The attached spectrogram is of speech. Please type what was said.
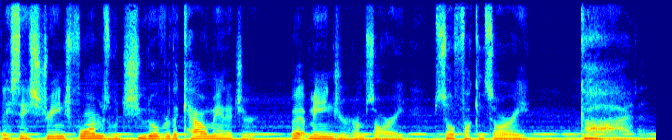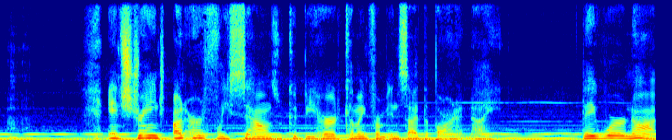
They say strange forms would shoot over the cow manager, uh, manger. I'm sorry, I'm so fucking sorry. God. And strange, unearthly sounds could be heard coming from inside the barn at night. They were not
